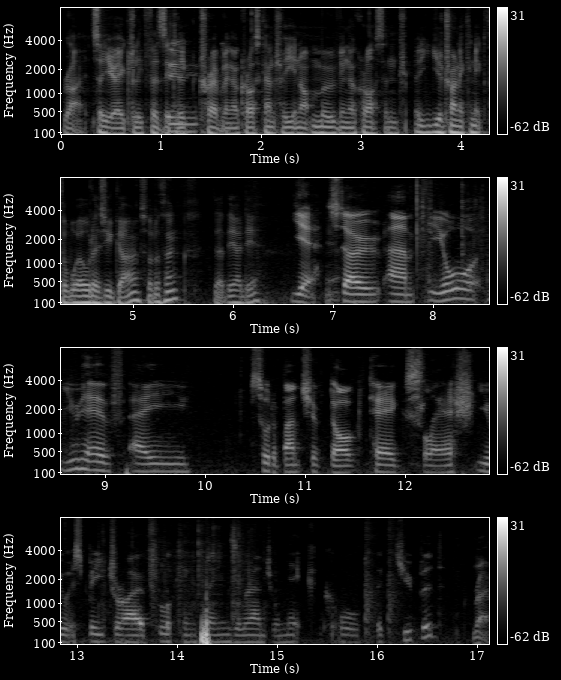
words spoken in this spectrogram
Right. So you're actually physically to, traveling across country. You're not moving across, and tr- you're trying to connect the world as you go, sort of thing. Is that the idea? Yeah. yeah. So um, you're you have a sort of bunch of dog tag slash USB drive looking things around your neck called the Cupid. Right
